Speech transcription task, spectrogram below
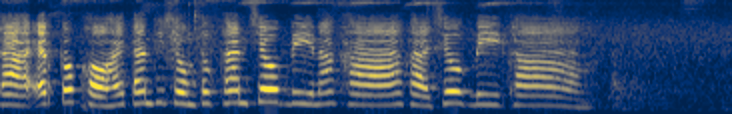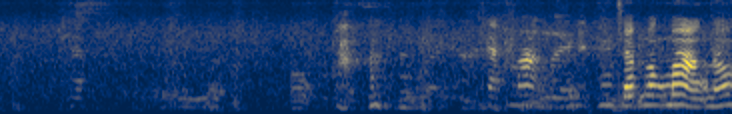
ค่ะแอดก็ขอให้ท่านผู้ชมทุกท่านโชคดีนะคะ ค่ะโชคดีค่ะ ชัดมากเลยชัดมากๆเนาะ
